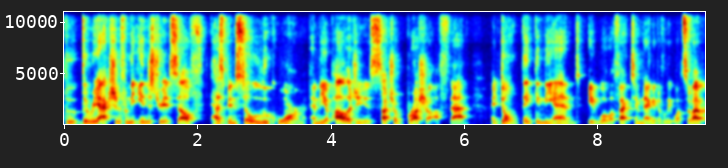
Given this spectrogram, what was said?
the, the reaction from the industry itself has been so lukewarm, and the apology is such a brush off that I don't think in the end it will affect him negatively whatsoever.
